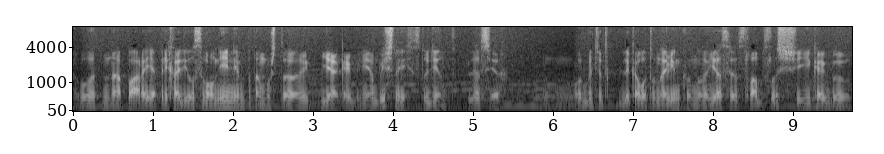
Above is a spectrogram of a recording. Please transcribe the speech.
Вот. На пары я приходил с волнением, потому что я как бы необычный студент для всех. Может быть, это для кого-то новинка, но я слабо слышащий, и как бы вот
